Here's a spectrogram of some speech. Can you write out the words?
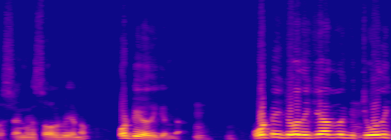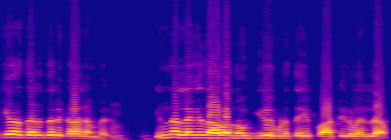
പ്രശ്നങ്ങൾ സോൾവ് ചെയ്യണം. വോട്ട് ചോദിക്കണ്ട. വോട്ട് ചോദിക്കാതെ ചോദിക്കാതെ തരത്തൊരു കാലം വരും. ഇന്നല്ലെങ്കിൽ നാളെ നോക്കിയോ ഇവിടുത്തെ ഈ പാർട്ടികളെല്ലാം?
